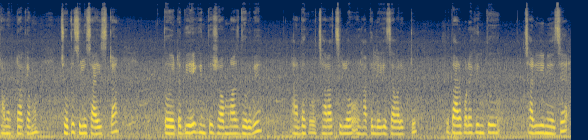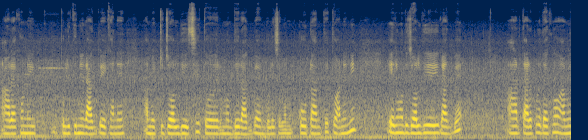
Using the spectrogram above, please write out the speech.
শামুকটা কেমন ছোট ছিল সাইজটা। তো এটা দিয়েই কিন্তু সব মাছ ধরবে। আর দেখো ছাড়াচ্ছিল, ওর হাতে লেগেছে আবার একটু। তো তারপরে কিন্তু ছাড়িয়ে নিয়েছে। আর এখন এই পলিথিনে রাখবে, এখানে আমি একটু জল দিয়েছি, তো এর মধ্যে রাখবে, আমি বলেছিলাম কৌটা আনতে, তো আনেনি, এর মধ্যে জল দিয়েই রাখবে। আর তারপরে দেখো আমি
